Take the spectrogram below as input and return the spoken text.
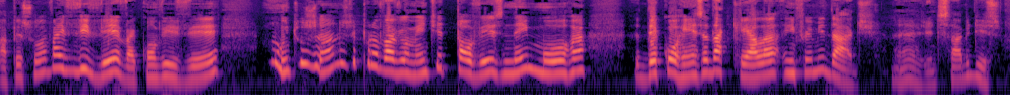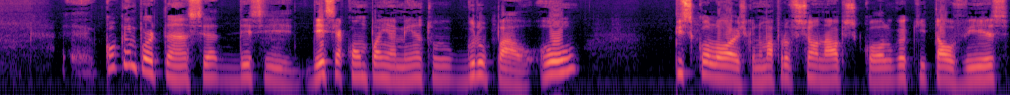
a pessoa vai viver, vai conviver muitos anos e provavelmente talvez nem morra decorrência daquela enfermidade. Né? A gente sabe disso. Qual é a importância desse, desse acompanhamento grupal ou psicológico numa profissional psicóloga que talvez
